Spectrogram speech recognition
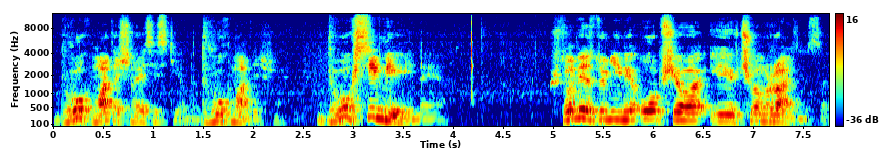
Двухматочная система. Двухматочная. Двухсемейная. Что между ними общего и в чем разница?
